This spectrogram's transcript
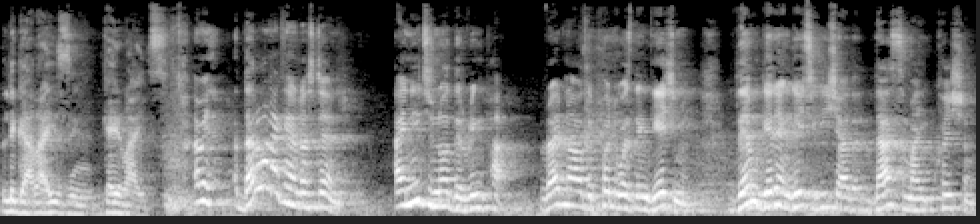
legalizing gay rights. I mean, that one I can understand. I need to know the ring part. Right now, the point was the engagement. Them getting engaged to each other, that's my question.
